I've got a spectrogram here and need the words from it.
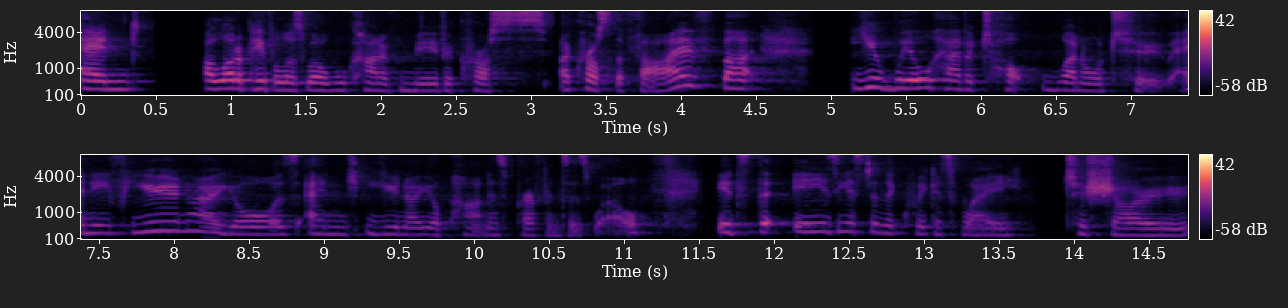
And a lot of people as well will kind of move across across the five, but you will have a top one or two. And if you know yours and you know your partner's preference as well, it's the easiest and the quickest way to show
